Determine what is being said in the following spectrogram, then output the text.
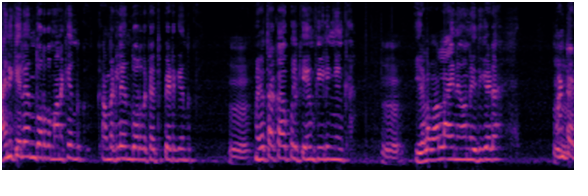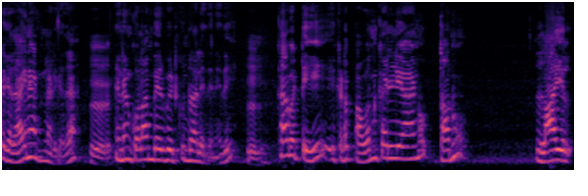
ఆయనకి లేని దొరద మనకెందుకు? కందకి లేని దొరద కత్తిపేటకి ఎందుకు? మిగతా కాపులకి ఏం ఫీలింగ్ ఇంకా? వీళ్ళ వల్ల ఆయన ఏమైనా ఎదిగాడా? అంటాడు కదా ఆయన అంటున్నాడు కదా. నేనేం కులాం పేరు పెట్టుకుని రాలేదనేది ఉమ్, కాబట్టి ఇక్కడ పవన్ కళ్యాణ్ తను loyal.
